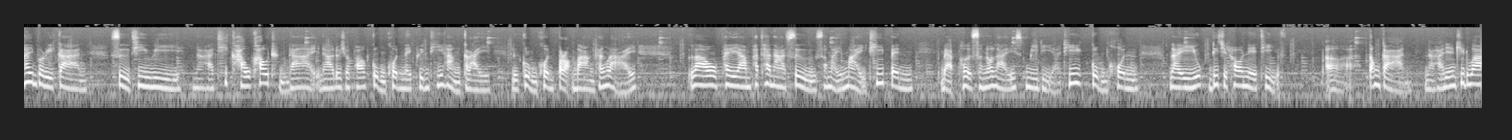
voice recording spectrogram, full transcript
ให้บริการ สื่อทีวีนะคะที่เขาเข้าถึงได้นะโดยเฉพาะกลุ่มคนในพื้นที่ห่างไกล หรือกลุ่มคนเปราะบางทั้งหลาย เราพยายามพัฒนาสื่อสมัยใหม่ที่เป็นแบบ personalized media ที่กลุ่มคนในยุคดิจิทัลเนทีฟต้องการนะคะดิฉันคิดว่า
